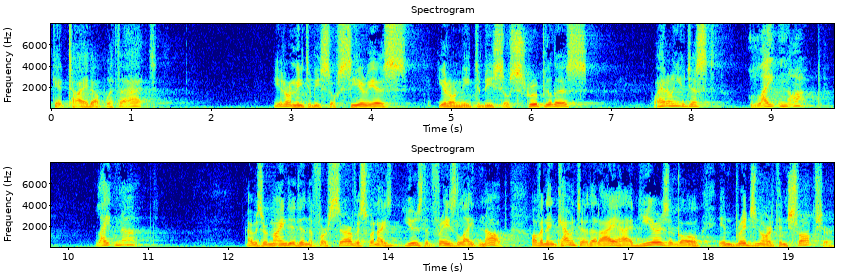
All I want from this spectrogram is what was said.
get tied up with that. You don't need to be so serious. You don't need to be so scrupulous. Why don't you just lighten up? Lighten up. I was reminded in the first service when I used the phrase lighten up of an encounter that I had years ago in Bridgnorth in Shropshire,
